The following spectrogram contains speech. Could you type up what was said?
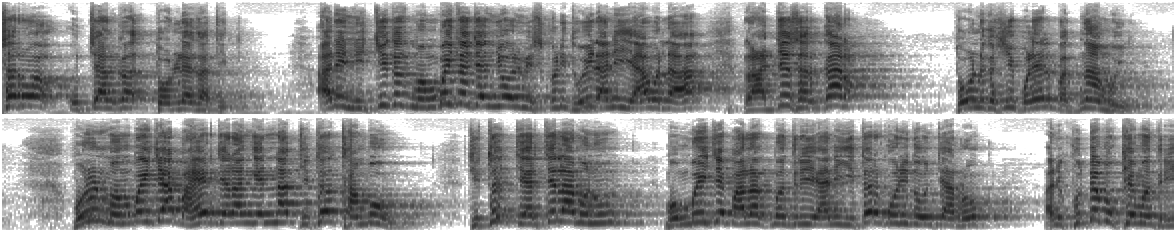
सर्व उच्चांक तोडल्या जातील. आणि निश्चितच मुंबईचं जनजीवन विस्कळीत होईल आणि यावेळेला राज्य सरकार तोंड कशी पडेल? बदनाम होईल. म्हणून मुंबईच्या बाहेर जरांगेंना तिथं थांबवून तिथं चर्चेला म्हणून मुंबईचे पालकमंत्री आणि इतर कोणी दोन चार लोक आणि खुद्द मुख्यमंत्री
